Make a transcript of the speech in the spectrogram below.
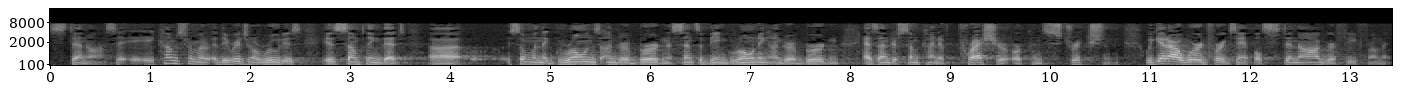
Stenos. It, comes from a, the original root is, is something that, uh, someone that groans under a burden, a sense of being groaning under a burden, as under some kind of pressure or constriction. We get our word, for example, stenography from it,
